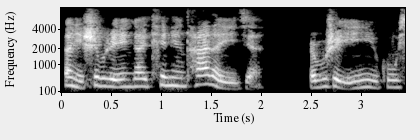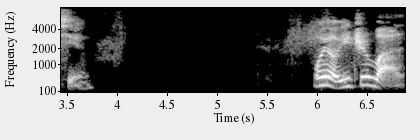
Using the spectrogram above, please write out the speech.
那你是不是应该听听他的意见？而不是一意孤行。我有一只碗，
